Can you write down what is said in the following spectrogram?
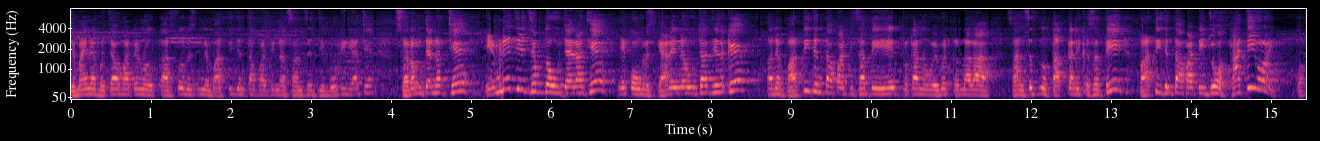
જમાઈને બચાવ માટેનો કારસો રસીને ભારતીય જનતા પાર્ટીના સાંસદ જે બોલી રહ્યા છે, શરમજનક છે. એમણે જે શબ્દો ઉચ્ચાર્યા છે, એ કોંગ્રેસ ક્યારેય ન ઉચ્ચારી શકે. અને ભારતીય જનતા પાર્ટી સાથે એક પ્રકારનો વહીવટ કરનારા સાંસદનો તાત્કાલિક અસરથી ભારતીય જનતા પાર્ટી જો સાચી હોય, તો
